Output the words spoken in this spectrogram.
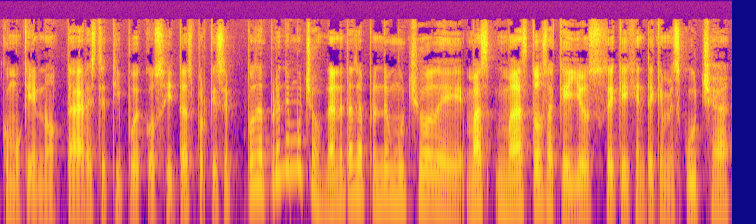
como que notar este tipo de cositas porque se pues aprende mucho, la neta se aprende mucho de más más todos aquellos, sé que hay gente que me escucha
